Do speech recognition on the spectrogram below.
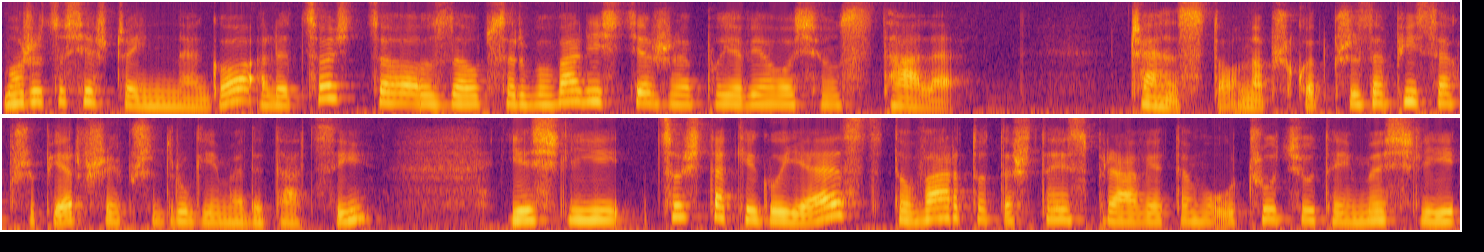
może coś jeszcze innego, ale coś, co zaobserwowaliście, że pojawiało się stale, często, na przykład przy zapisach, przy pierwszej, przy drugiej medytacji. Jeśli coś takiego jest, to warto też tej sprawie, temu uczuciu, tej myśli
